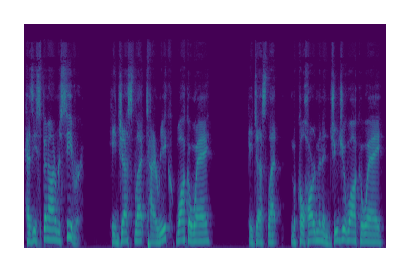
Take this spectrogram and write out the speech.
Has he spent on receiver? He just let Tyreek walk away. He just let Mecole Hardman and Juju walk away.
